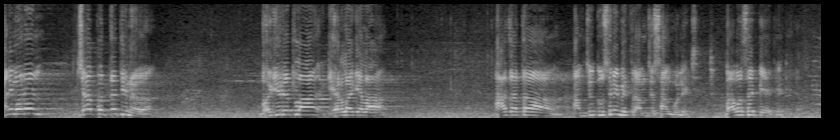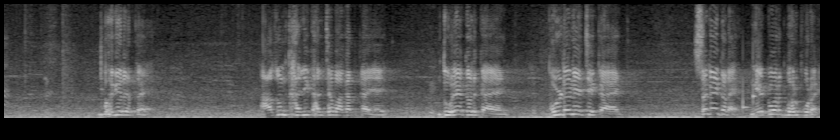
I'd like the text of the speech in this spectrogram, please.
आणि म्हणून ज्या पद्धतीनं भगीरथला घेरला गेला आज आता आमचे दुसरे मित्र आमचे सांगोल्याचे बाबासाहेब आहेत या ठिकाणी. भगीरथ आहे. अजून खाली खालच्या भागात काय आहे? धुळ्याकडे काय बुलढाण्याचे काय सगळीकडे आहे. नेटवर्क भरपूर आहे.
